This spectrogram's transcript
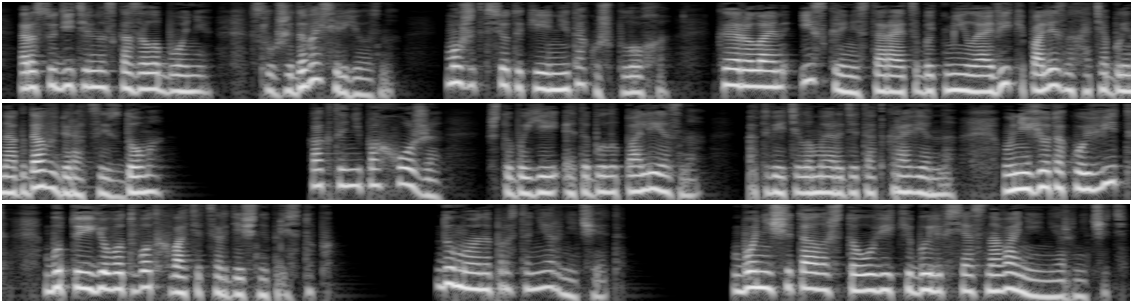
— рассудительно сказала Бонни. «Слушай, давай серьезно. Может, все-таки не так уж плохо. Кэролайн искренне старается быть милой, а Вике полезно хотя бы иногда выбираться из дома». Как-то не похоже, чтобы ей это было полезно —— ответила Мередит откровенно. «У нее такой вид, будто ее вот-вот хватит сердечный приступ. Думаю, она просто нервничает». Бонни считала, что у Вики были все основания нервничать.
